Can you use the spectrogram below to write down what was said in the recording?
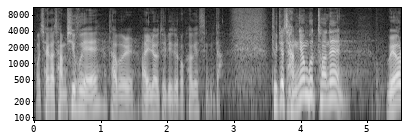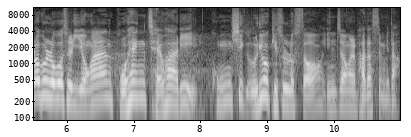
뭐 제가 잠시 후에 답을 알려드리도록 하겠습니다. 드디어 작년부터는 웨어러블 로봇을 이용한 보행 재활이 공식 의료 기술로서 인정을 받았습니다.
